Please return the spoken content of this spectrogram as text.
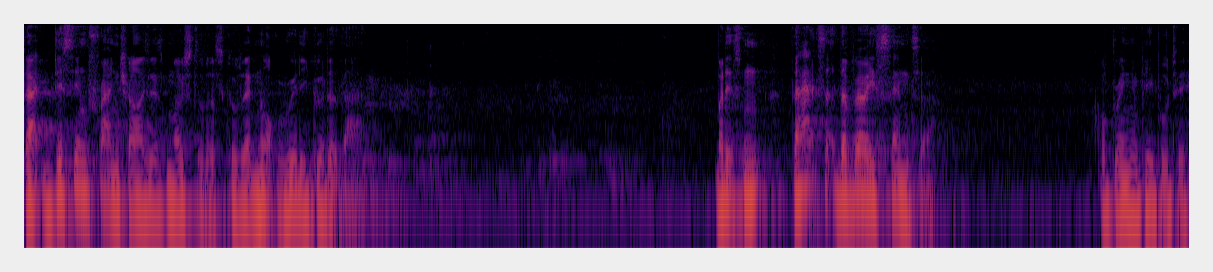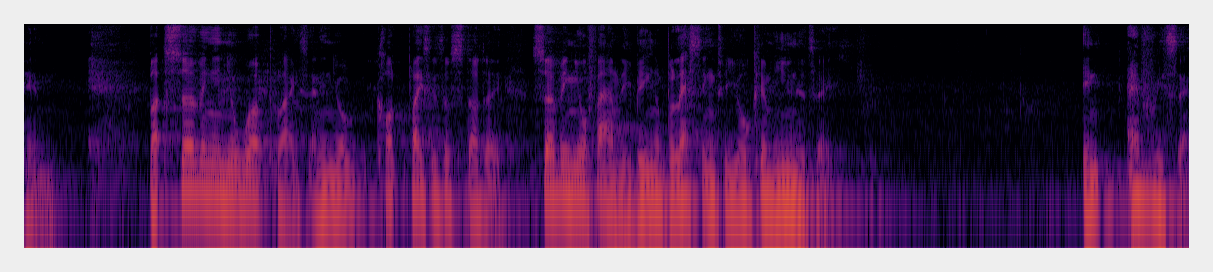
That disenfranchises most of us because we're not really good at that. But it's, that's at the very center of bringing people to Him. But serving in your workplace and in your places of study, serving your family, being a blessing to your community, in every sense.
